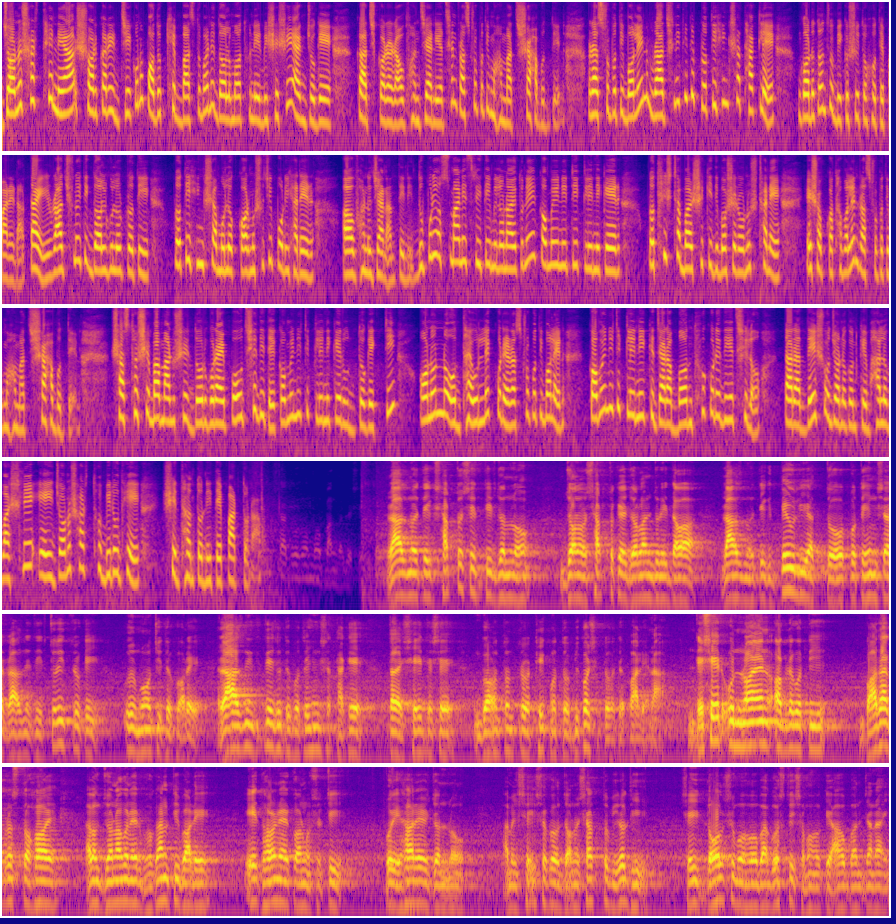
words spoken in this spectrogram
জনস্বার্থে নেয়া সরকারের যে কোনো পদক্ষেপ বাস্তবায়নে দলমত নির্বিশেষে একযোগে কাজ করার আহ্বান জানিয়েছেন রাষ্ট্রপতি মোহাম্মদ শাহাবুদ্দিন। রাষ্ট্রপতি বলেন, রাজনীতিতে প্রতিহিংসা থাকলে গণতন্ত্র বিকশিত হতে পারে না। তাই রাজনৈতিক দলগুলোর প্রতি প্রতিহিংসামূলক কর্মসূচি পরিহারের আহ্বানও জানান তিনি। দুপুরে ওসমানী স্মৃতি মিলনায়তনে কমিউনিটি ক্লিনিকের প্রতিষ্ঠা বার্ষিকী দিবসের অনুষ্ঠানে এসব কথা বলেন রাষ্ট্রপতি মোহাম্মদ শাহাবুদ্দিন। স্বাস্থ্যসেবা মানুষের দোরগোড়ায় পৌঁছে দিতে কমিউনিটি ক্লিনিকের উদ্যোগ একটি অনন্য অধ্যায় উল্লেখ করে রাষ্ট্রপতি বলেন, কমিউনিটি ক্লিনিক যারা বন্ধ করে দিয়েছিল, তারা দেশ ও জনগণকে ভালোবাসলে এই জনস্বার্থ বিরোধে সিদ্ধান্ত নিতে পারত না। রাজনৈতিক স্বার্থসিদ্ধির জন্য জনস্বার্থকে জলাঞ্জলি দেওয়া রাজনৈতিক দেউলিয়াত্ব প্রতিহিংসার রাজনীতির চরিত্রকেই উন্মোচিত করে। রাজনীতিতে যদি প্রতিহিংসা থাকে, তাহলে সেই দেশে গণতন্ত্র ঠিকমতো বিকশিত হতে পারে না। দেশের উন্নয়ন অগ্রগতি বাধাগ্রস্ত হয় এবং জনগণের ভোগান্তি বাড়ে। এ ধরনের কর্মসূচি পরিহারের জন্য আমি সেই সকল জনস্বার্থ বিরোধী সেই দলসমূহ বা গোষ্ঠীসমূহকে আহ্বান জানাই।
